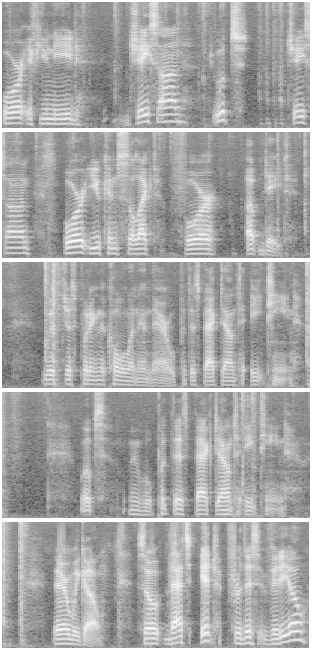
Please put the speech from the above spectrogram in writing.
or if you need JSON whoops JSON or you can select for update with just putting the colon in there. We'll put this back down to 18. Whoops, we will put this back down to 18. There we go. So that's it for this video.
